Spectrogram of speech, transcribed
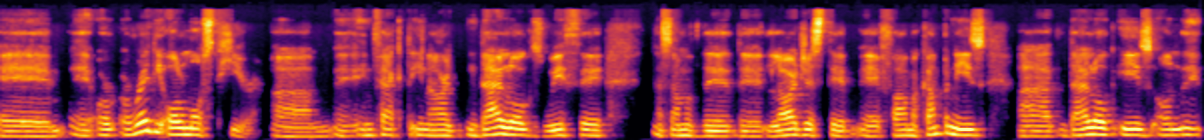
um, uh, already almost here. Um, in fact, in our dialogues with uh, some of the, the largest uh, uh pharma companies, uh, dialogue is on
